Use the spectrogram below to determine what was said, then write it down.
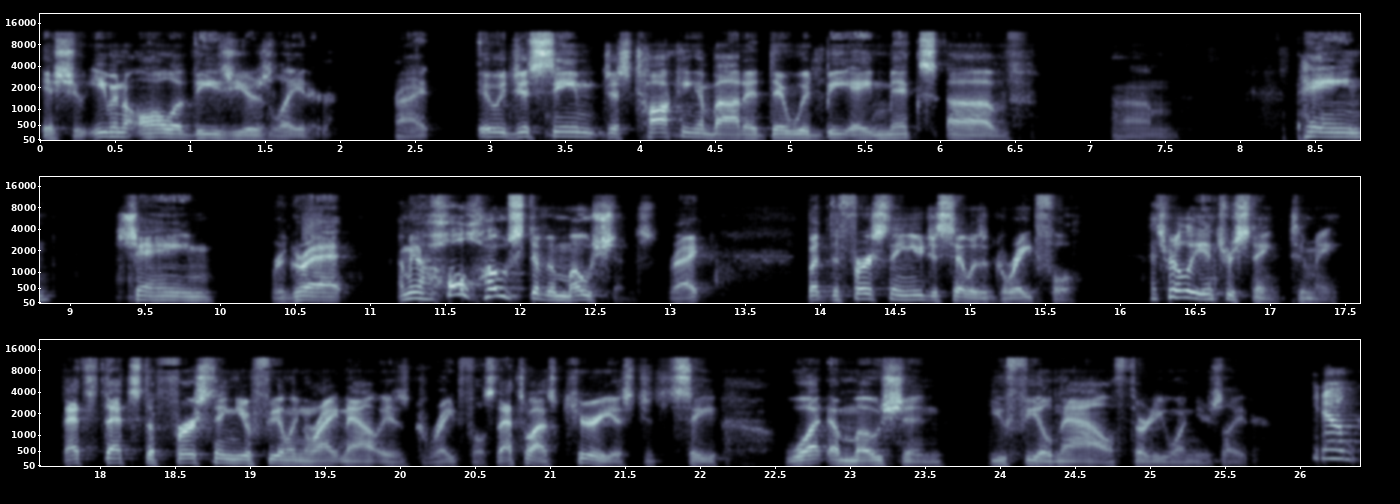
issue, even all of these years later, right? It would just seem, just talking about it, there would be a mix of um, pain, shame, regret. I mean, a whole host of emotions, right? But the first thing you just said was grateful. That's really interesting to me. That's that's the first thing you're feeling right now is grateful. So that's why I was curious to see what emotion you feel now 31 years later. You know,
